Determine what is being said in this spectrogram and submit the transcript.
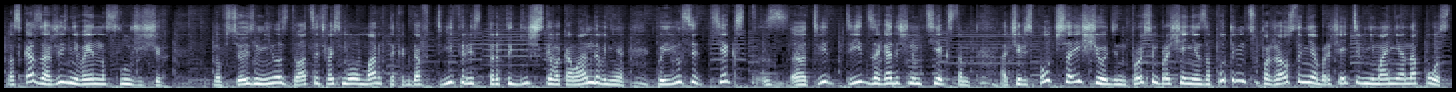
рассказы о жизни военнослужащих. Но все изменилось 28 марта, когда в твиттере стратегического командования появился текст, э, твит, твит с загадочным текстом. А через полчаса еще один. Просим прощения за путаницу, пожалуйста, не обращайте внимания на пост.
